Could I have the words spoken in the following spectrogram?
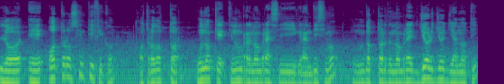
lo, eh, otro científico, otro doctor, uno que tiene un renombre así grandísimo, un doctor de nombre Giorgio Gianotti,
